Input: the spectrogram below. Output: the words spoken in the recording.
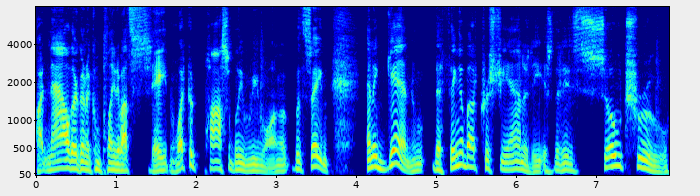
are now they're going to complain about Satan. What could possibly be wrong with Satan? And again, the thing about Christianity is that it is so true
